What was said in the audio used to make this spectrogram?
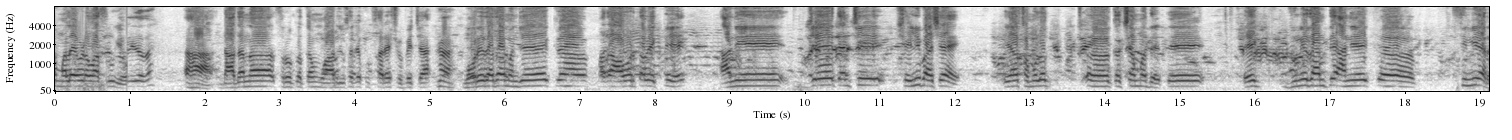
मला एवढा वासरू घेऊ दादा. हा दादांना सर्वप्रथम वाढदिवसाच्या खूप साऱ्या शुभेच्छा. मोरे दादा म्हणजे एक माझा आवडता व्यक्ती आहे. आणि जे त्यांची शैली भाषा आहे या समोलक अं, कक्षामध्ये ते एक जुने जाणते आणि एक सिनियर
